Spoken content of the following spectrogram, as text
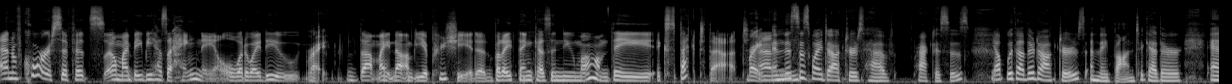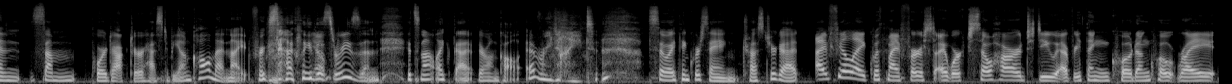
And of course, if it's, oh, my baby has a hangnail, what do I do? Right. That might not be appreciated. But I think as a new mom, they expect that. Right. And, and this is why doctors have practices yep. with other doctors and they bond together. And some poor doctor has to be on call that night for exactly yep. this reason. It's not like that they're on call every night. so I think we're saying trust your gut. I feel like with my first, I worked so hard to do everything quote unquote right.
